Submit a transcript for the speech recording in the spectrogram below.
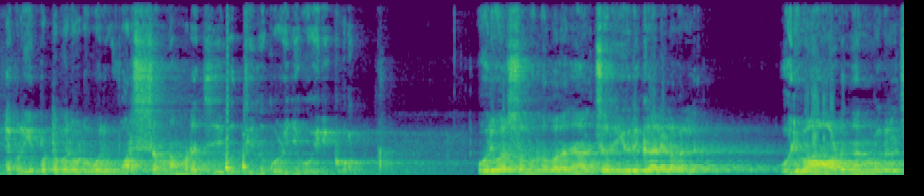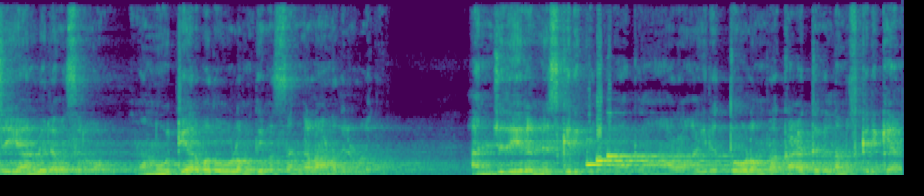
എന്റെ പ്രിയപ്പെട്ടവരോട് ഒരു വർഷം നമ്മുടെ ജീവിതത്തിൽ നിന്ന് കൊഴിഞ്ഞു പോയിരിക്കുകയാണ് ഒരു വർഷം എന്ന് പറഞ്ഞാൽ ചെറിയൊരു കാലയളവല്ല. ഒരുപാട് നന്മകൾ ചെയ്യാനുള്ളൊരു അവസരമാണ്. മുന്നൂറ്റി അറുപതോളം ദിവസങ്ങളാണ് അതിലുള്ളത്. അഞ്ചു നേരം നിസ്കരിക്കുന്നവർക്ക് ആറായിരത്തോളം റക്കായത്തുകൾ നമസ്കരിക്കാൻ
